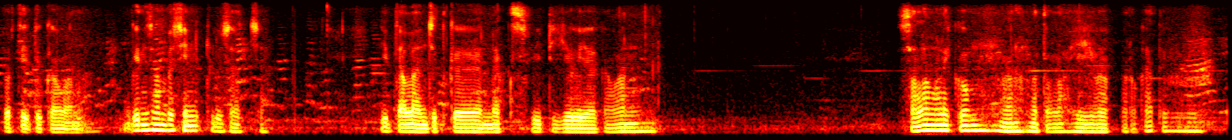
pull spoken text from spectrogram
Seperti itu kawan. Mungkin sampai sini dulu saja. Kita lanjut ke next video ya kawan. Assalamualaikum warahmatullahi wabarakatuh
